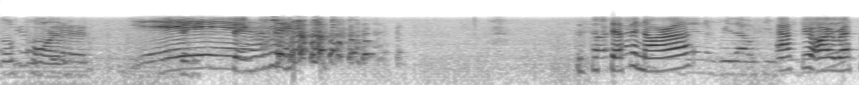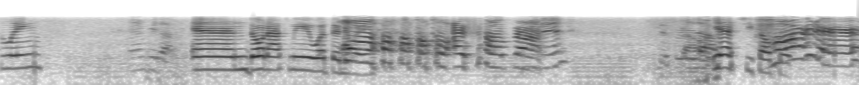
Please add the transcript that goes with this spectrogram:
Puzzle porn. Yeah. Six, six, This is Steph and Nara In and breathe out with you. after our wrestling, And breathe out. and don't ask me what they're doing. Oh, I felt that. Breathe in. Yes, she felt it. Harder.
